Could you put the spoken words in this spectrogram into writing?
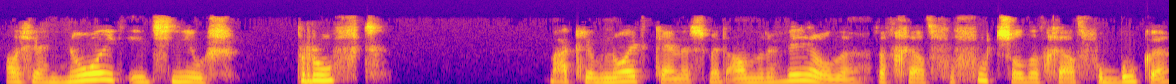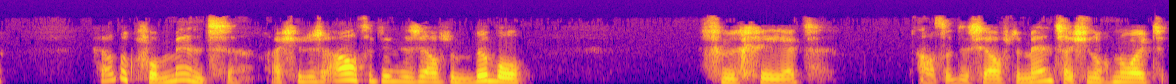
als jij nooit iets nieuws proeft, maak je ook nooit kennis met andere werelden. Dat geldt voor voedsel, dat geldt voor boeken, dat geldt ook voor mensen. Als je dus altijd in dezelfde bubbel fungeert, altijd dezelfde mensen. Als je nog nooit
